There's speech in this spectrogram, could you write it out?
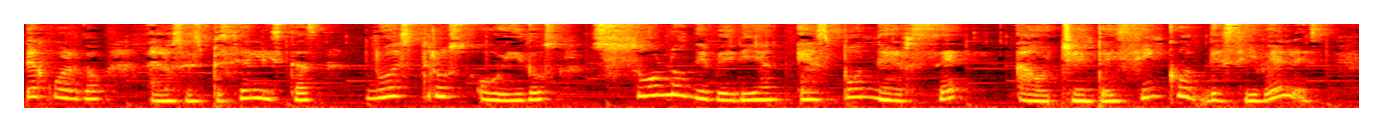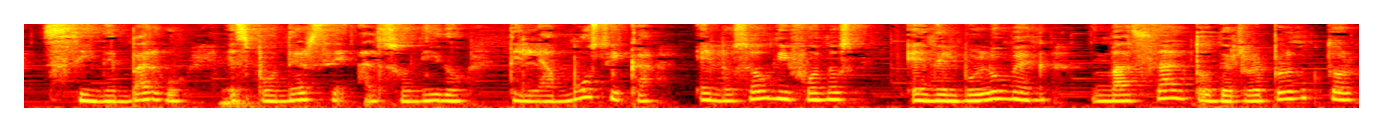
De acuerdo a los especialistas, nuestros oídos solo deberían exponerse a 85 decibeles. Sin embargo, exponerse al sonido de la música en los audífonos en el volumen más alto del reproductor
